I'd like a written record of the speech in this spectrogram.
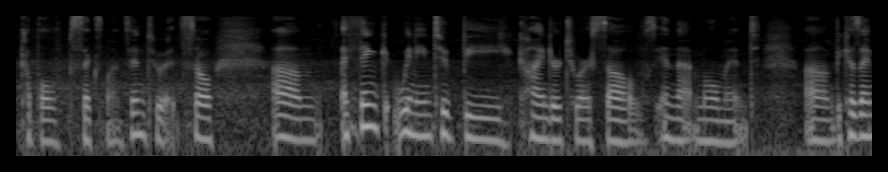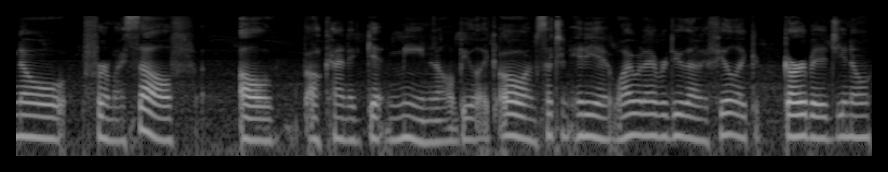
a couple, six months into it. So, um, I think we need to be kinder to ourselves in that moment um, because I know for myself, I'll I'll kind of get mean and I'll be like, "Oh, I'm such an idiot. Why would I ever do that? I feel like garbage, you know.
